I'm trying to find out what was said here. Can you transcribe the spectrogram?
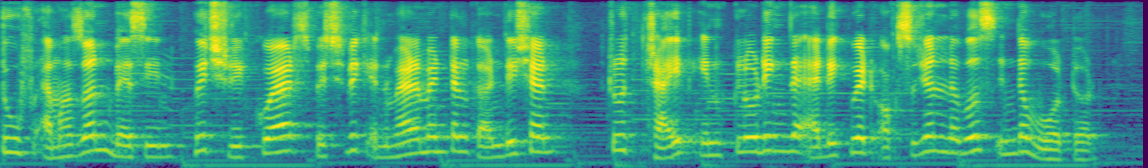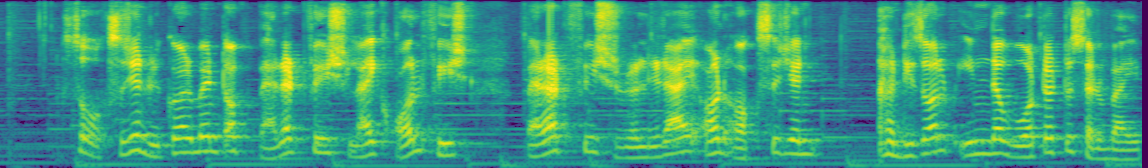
to Amazon basin which require specific environmental condition to thrive including the adequate oxygen levels in the water. So oxygen requirement of parrotfish like all fish, parrotfish rely on oxygen dissolved in the water to survive.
